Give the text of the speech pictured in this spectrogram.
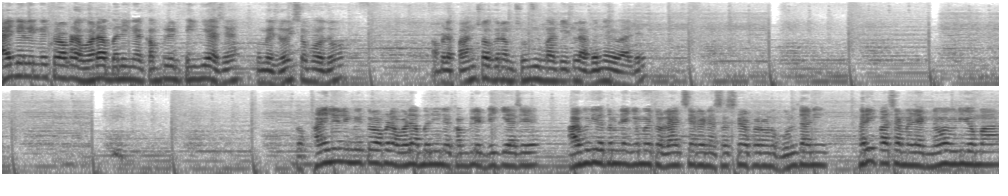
ફાઇનલી મિત્રો, આપણે વડા બનીને કમ્પ્લીટ થઈ ગયા છે. તમે જોઈ શકો છો. આપણે પાંચસો ગ્રામ સુગીમાંથી એટલા બનાવ્યા છે. તો ફાઇનલી મિત્રો, આપણે વડા બનીને કમ્પ્લીટ થઈ ગયા છે. આ વીડિયો તમને ગમે તો લાઈક શેર અને સબસ્ક્રાઈબ કરવાનું ભૂલતા નહીં. ફરી પાછા મળ્યા એક નવા વિડીયોમાં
